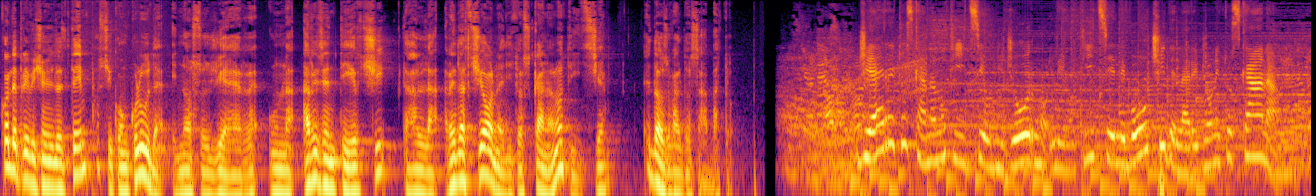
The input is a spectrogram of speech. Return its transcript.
Con le previsioni del tempo si conclude il nostro GR, un a risentirci dalla redazione di Toscana Notizie e da Osvaldo Sabato. GR Toscana Notizie, ogni giorno le notizie e le voci della regione toscana.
